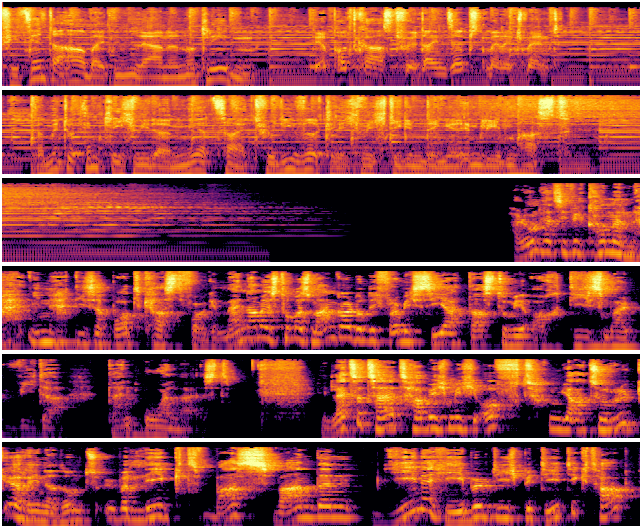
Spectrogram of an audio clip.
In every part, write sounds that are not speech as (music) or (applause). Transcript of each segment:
Effizienter arbeiten, lernen und leben. Der Podcast für dein Selbstmanagement. Damit du endlich wieder mehr Zeit für die wirklich wichtigen Dinge im Leben hast. Hallo und herzlich willkommen in dieser Podcast-Folge. Mein Name ist Thomas Mangold und ich freue mich sehr, dass du mir auch diesmal wieder dein Ohr leist. In letzter Zeit habe ich mich oft ja, zurückerinnert und überlegt, was waren denn jene Hebel, die ich betätigt habe,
